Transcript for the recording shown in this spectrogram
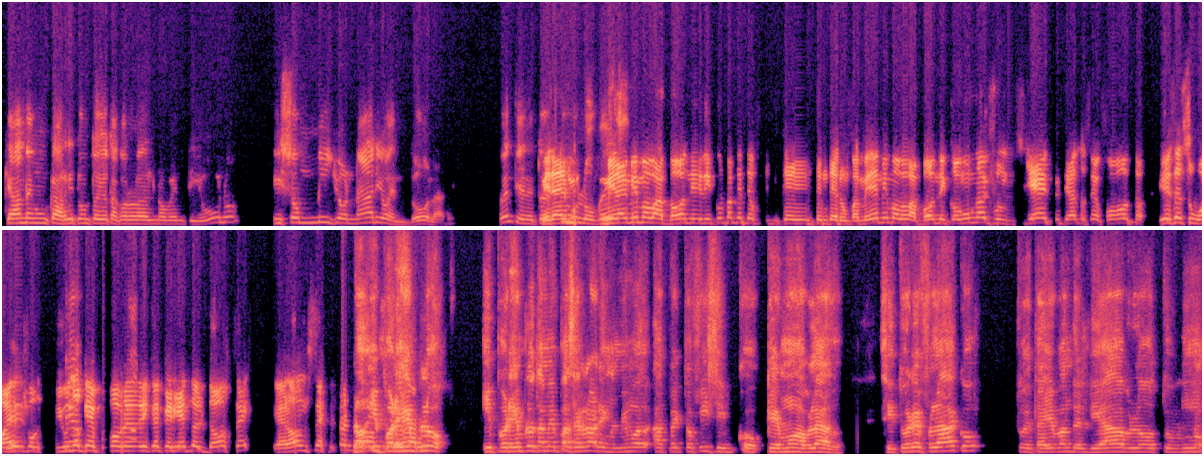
que anda en un carrito, un Toyota Corolla del 91 y son millonarios en dólares. ¿Tú entiendes? Entonces Mira el, tú lo ves. mira el mismo Bad Bunny, disculpa que te, que te interrumpa, mira el mismo Bad Bunny con un iPhone 7 tirándose fotos, y ese es su iPhone, y uno que es pobre que queriendo el 12 y el 11. No, y por ejemplo, y por ejemplo también para cerrar en el mismo aspecto físico que hemos hablado, si tú eres flaco, tú estás llevando el diablo, tú no,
